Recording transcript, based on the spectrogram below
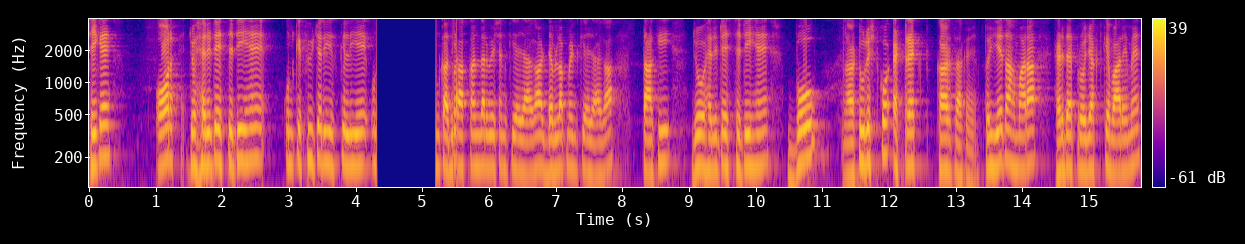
ठीक है? और जो हेरिटेज सिटी हैं उनके फ्यूचर यूज़ के लिए उनका कंजर्वेशन किया जाएगा डेवलपमेंट किया जाएगा ताकि जो हेरिटेज सिटी हैं वो टूरिस्ट को अट्रैक्ट कर सकें। तो ये था हमारा हृदय प्रोजेक्ट के बारे में।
